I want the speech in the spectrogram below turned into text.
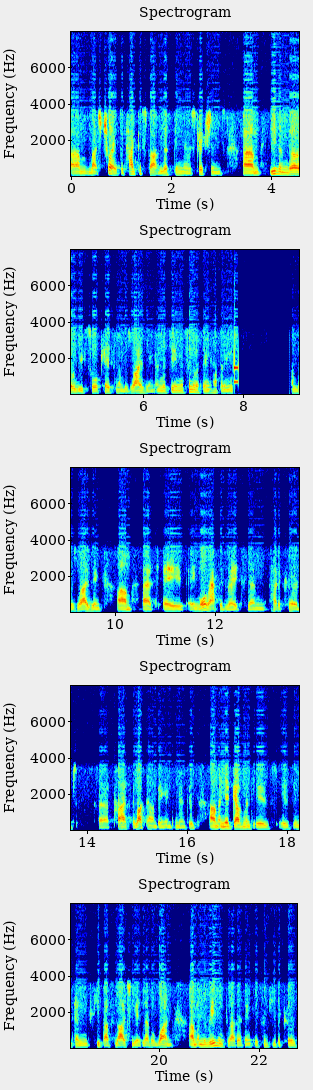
um, much choice. It had to start lifting the restrictions, um, even though we saw case numbers rising. And we're seeing a similar thing happening now, numbers rising um, at a, a more rapid rate than had occurred uh, prior to the lockdown being implemented, um, and yet government is is intending to keep us largely at level one. Um, and the reason for that, I think, is simply because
